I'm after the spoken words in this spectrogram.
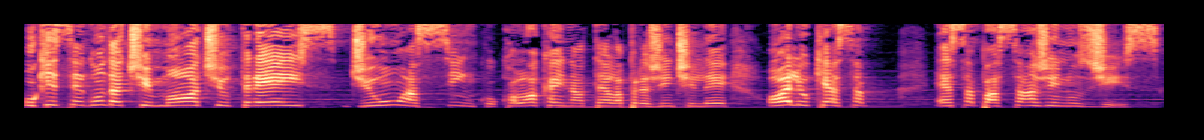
o que 2 Timóteo 3, de 1 a 5, coloca aí na tela para a gente ler. Olha o que essa, essa passagem nos diz.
